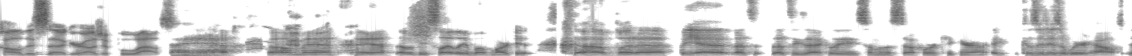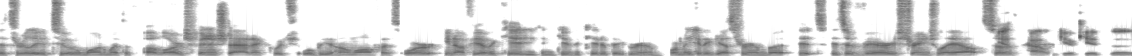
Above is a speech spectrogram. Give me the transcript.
Call this uh, garage a pool house. yeah. Oh man, yeah, that would be slightly above market, uh, but uh, but yeah, that's that's exactly some of the stuff we're kicking around because it is a weird house. It's really a two in one with a, a large finished attic, which will be a home office, or you know, if you have a kid, you can give the kid a big room or make it a guest room. But it's it's a very strange layout. So Get out. Give kids the,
